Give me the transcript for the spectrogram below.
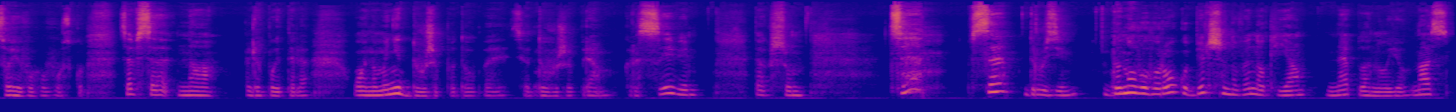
соєвого воску. Це все на любителя. Ой, ну мені дуже подобається, дуже прям красиві. Так що це все, друзі. До Нового року більше новинок я не планую. У нас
